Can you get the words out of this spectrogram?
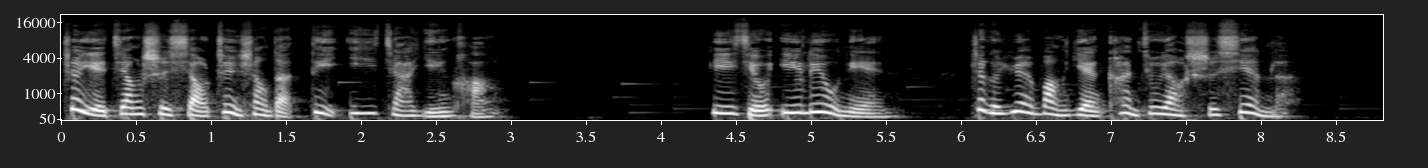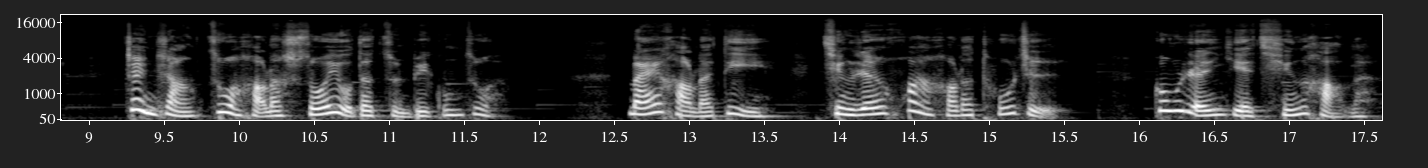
这也将是小镇上的第一家银行。一九一六年，这个愿望眼看就要实现了。镇长做好了所有的准备工作，买好了地，请人画好了图纸。工人也请好了，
